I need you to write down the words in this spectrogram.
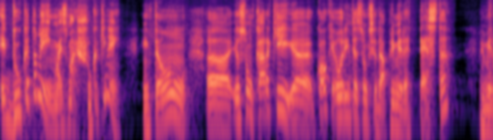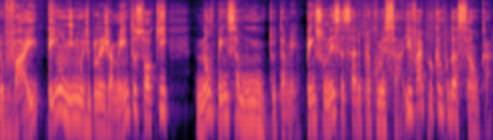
educa também, mas machuca que nem. Então, uh, eu sou um cara que. Uh, qual que é a orientação que você dá? Primeiro é testa. Primeiro vai, tem um mínimo de planejamento, só que não pensa muito também. Pensa o necessário para começar. E vai para o campo da ação, cara.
